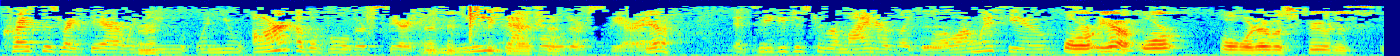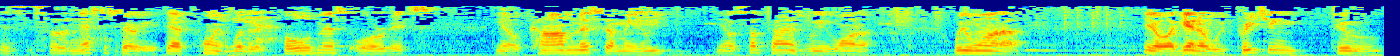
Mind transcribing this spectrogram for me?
Christ is right there when Mhm. you when you aren't of a bolder spirit and you need that bolder spirit. Yeah. It's maybe just a reminder of like, well, I'm with you. Or yeah, or or whatever spirit is, is sort of necessary at that point, whether Yeah. it's boldness or it's you know calmness. I mean, we you know sometimes we want to we want to you know again are we preaching to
